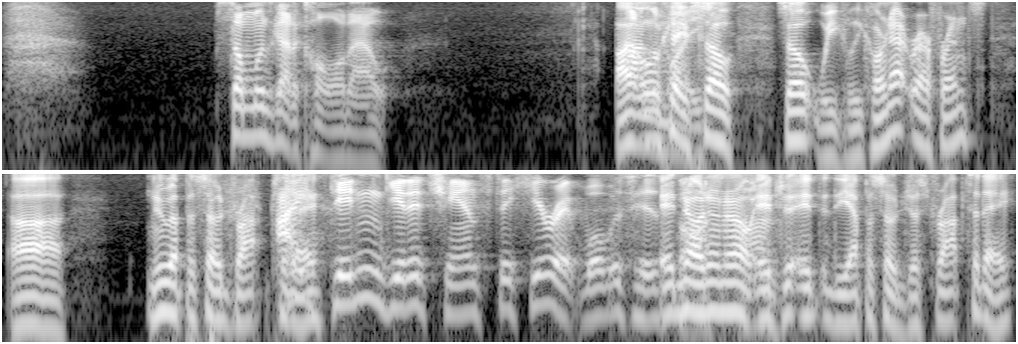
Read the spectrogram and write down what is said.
someone's got to call it out. The okay, so so weekly Cornette reference. Uh, new episode dropped today. I didn't get a chance to hear it. What was his? It- no, no, thoughts no. It, it, the episode just dropped today.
